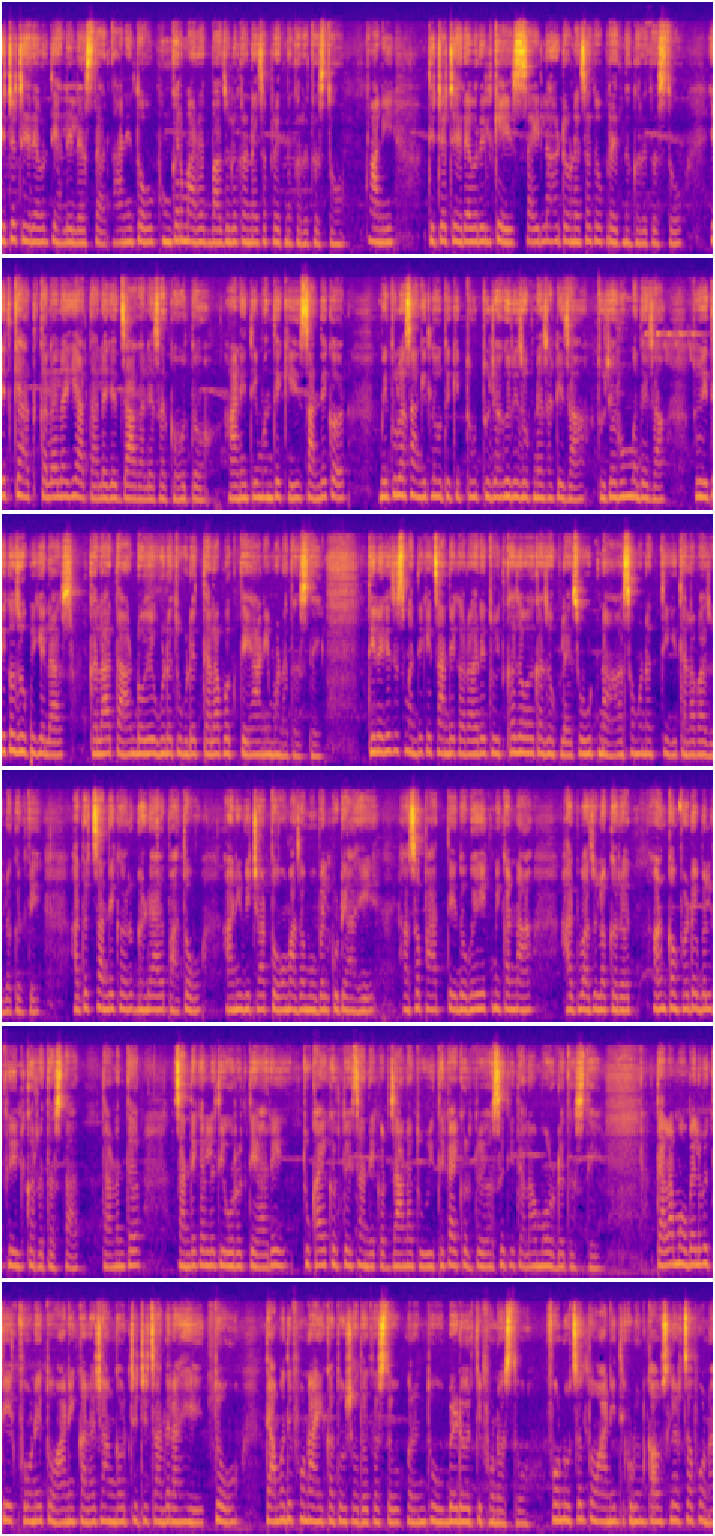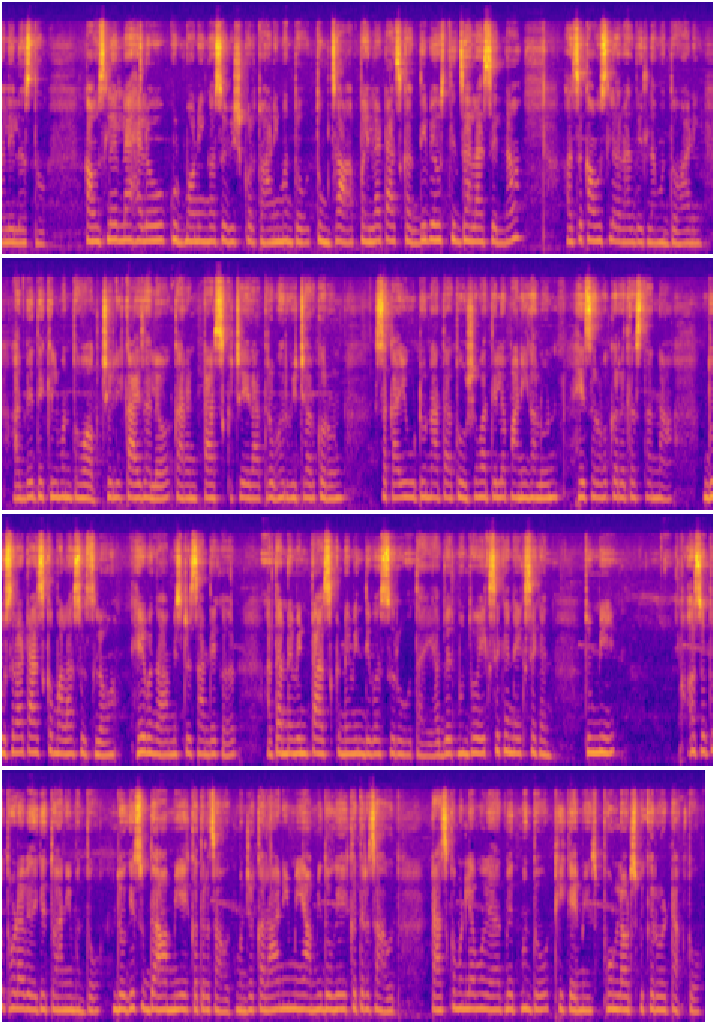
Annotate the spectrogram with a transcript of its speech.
तिच्या चेहऱ्यावरती आलेले असतात आणि तो फुंकर मारत बाजूला करण्याचा प्रयत्न करत असतो. आणि तिच्या चेहऱ्यावरील केस साईडला हटवण्याचा तो प्रयत्न करत असतो. इतक्यात कलालाही आता लगेच जाग आल्यासारखं होतं. आणि ती म्हणते की सांदेकर मी तुला सांगितलं होतं की तू तुझ्या घरी झोपण्यासाठी जा. तुझ्या रूममध्ये जा. तू इथे का झोपी गेलास? कला आता डोळे उघडत उघडत त्याला बघते आणि म्हणत असते. ती लगेचच म्हणते की चांदेकर अरे तू इतका जवळ का झोपलायस? उठ ना असं म्हणत ती त्याला बाजूला करते. आताच चांदेकर घड्याळ पाहतो आणि विचारतो माझा मोबाईल कुठे आहे? असं पाहत ते दोघंही एकमेकांना हात बाजूला करत अनकम्फर्टेबल फील करत असतात. त्यानंतर चांदेकरला ती ओरडते अरे तू काय करतोय चांदेकर? जा ना तू इथे काय करतोय? असं ती त्याला मोरडत असते. त्याला मोबाईलवरती एक फोन येतो आणि कलाच्या अंगावरची जी चादर आहे तो त्यामध्ये फोन आहे का तो शोधत असतो. परंतु बेडवरती फोन असतो. फोन उचलतो आणि तिकडून काउन्सलरचा फोन आलेला असतो. काउन्सलरला हॅलो गुड मॉर्निंग असं विश करतो आणि म्हणतो तुमचा पहिला टास्क अगदी व्यवस्थित झाला असेल ना? असं काउन्सलर अद्वैतला म्हणतो आणि अद्वैत देखील म्हणतो हो, ॲक्च्युली काय झालं? कारण टास्कचे रात्रभर विचार करून सकाळी उठून आता तुळशीमातेला पाणी घालून हे सर्व करत असताना दुसरा टास्क मला सुचलं. हे बघा मिस्टर चांदेकर आता नवीन टास्क नवीन दिवस सुरू होत आहे. अद्वैत म्हणतो एक सेकंड एक सेकंड तुम्ही असं तो थोडा वेळ घेतो आणि म्हणतो दोघेसुद्धा आम्ही एकत्रच आहोत. म्हणजे कला आणि मी आम्ही दोघे एकत्रच आहोत. टास्क म्हणल्यामुळे अद्वैत म्हणतो ठीक आहे मी फोन लाऊडस्पीकरवर टाकतो.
